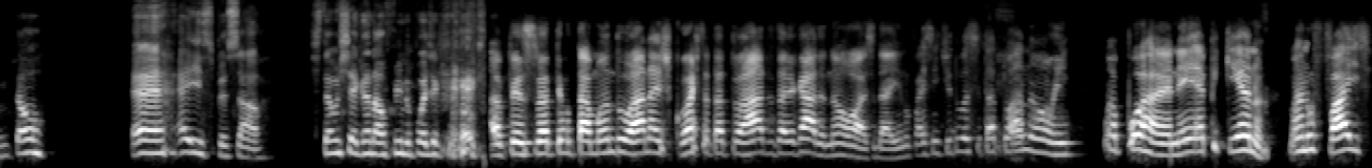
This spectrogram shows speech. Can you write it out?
Então, é, é isso, pessoal. Estamos chegando ao fim do podcast. A pessoa tem um tamanduá nas costas tatuado, tá ligado? Não, ó, isso daí não faz sentido você tatuar, não, hein? Mas, porra, é, nem é pequeno, mas não faz.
